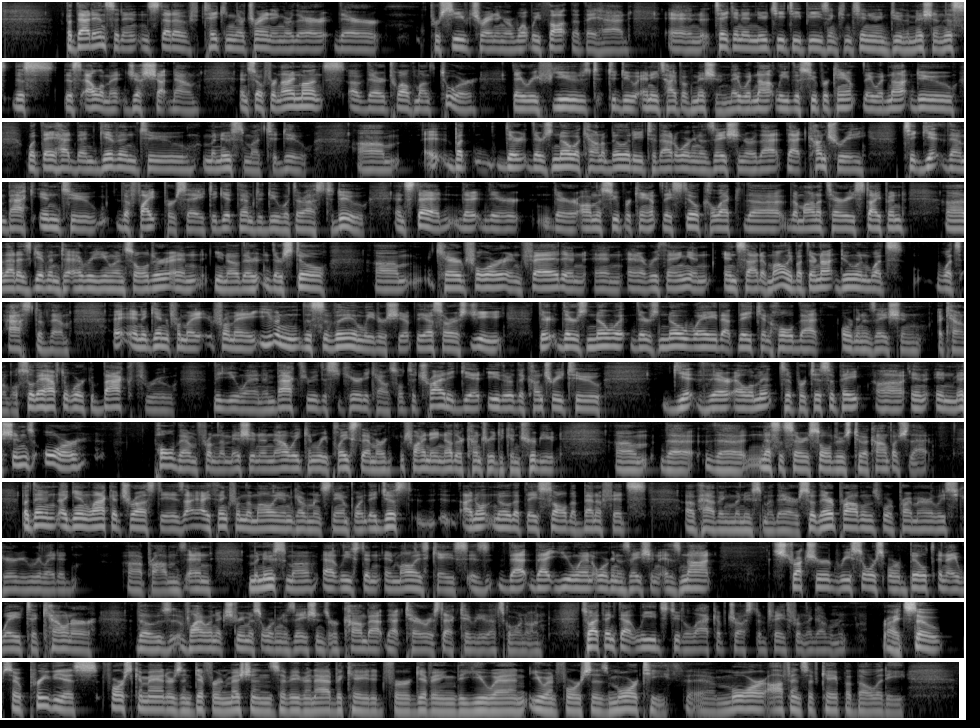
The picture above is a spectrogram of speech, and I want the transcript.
But that incident, instead of taking their training or their their perceived training or what we thought that they had and taking in new TTPs and continuing to do the mission this this this element just shut down and so for 9 months of their 12 month tour they refused to do any type of mission. They would not leave the super camp. They would not do what they had been given to MINUSMA to do. Um, eh, but there, there's no accountability to that organization or that that country to get them back into the fight per se, to get them to do what they're asked to do. Instead, they're they're, they're on the super camp. They still collect the the monetary stipend uh, that is given to every UN soldier, and you know they're they're still um, cared for and fed and, and, and everything and inside of Mali, but they're not doing what's what's asked of them. And again, from a from a even the civilian leadership, the SRSG, there, there's no there's no way that they can hold that organization accountable. So they have to work back through the UN and back through the Security Council to try to get either the country to get their element to participate uh, in in missions, or pull them from the mission, and now we can replace them or find another country to contribute um, the the necessary soldiers to accomplish that. But then again, lack of trust is, I, I, think, from the Malian government standpoint, they just, I don't know that they saw the benefits of having MINUSMA there. So their problems were primarily security related uh, problems. And MINUSMA, at least in, in Mali's case, is that that UN organization is not structured, resourced, or built in a way to counter those violent extremist organizations or combat that terrorist activity that's going on. So I think that leads to the lack of trust and faith from the government. Right. So so previous force commanders in different missions have even advocated for giving the UN UN forces more teeth, uh, more offensive capability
